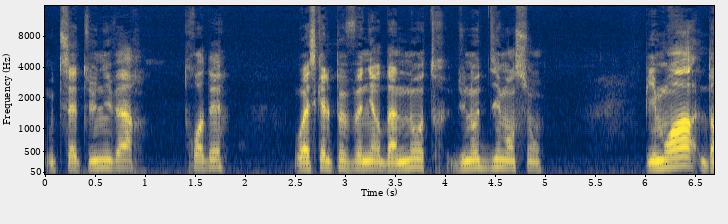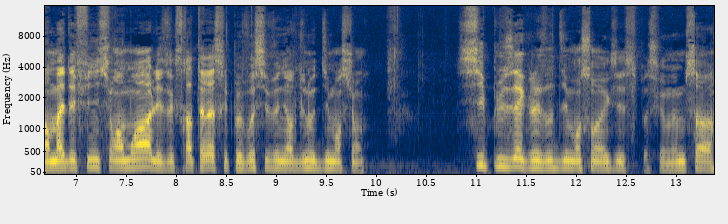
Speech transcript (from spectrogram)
ou de cet univers 3D Ou est-ce qu'elles peuvent venir d'un autre, d'une autre dimension? Puis moi, dans ma définition à moi, les extraterrestres ils peuvent aussi venir d'une autre dimension. Si plus est que les autres dimensions existent, parce que même ça,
